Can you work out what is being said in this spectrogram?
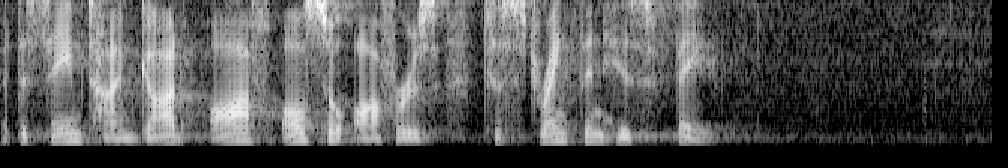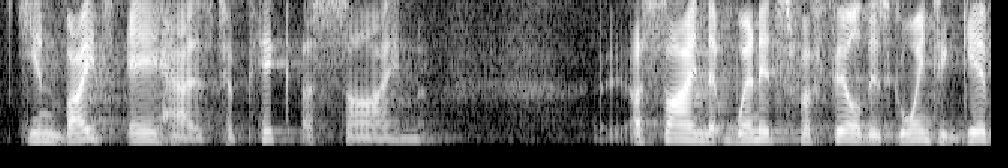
at the same time, God off also offers to strengthen his faith. He invites Ahaz to pick a sign a sign that when it's fulfilled is going to give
